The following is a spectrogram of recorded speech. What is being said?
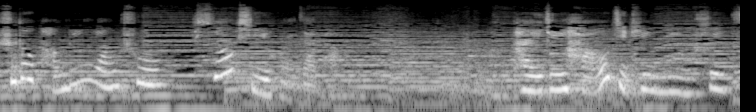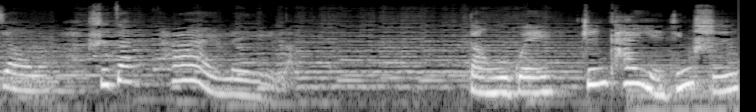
石头旁的阴凉处休息一会儿再跑。他已经好几天没有睡觉了，实在太累了。当乌龟睁开眼睛时，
